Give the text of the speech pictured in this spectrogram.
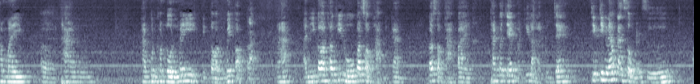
ทำไม ทางทางคุณคำนวณไม่ติดต่อหรือไม่ตอบกลับนะคะอันนี้ก็เท่าที่รู้ก็สอบถามเหมือนกัน ก็สอบถามไปท่านก็แจ้งมาที่หลายๆคนแจ้ง จริง ๆ แล้วการส่งหนังสืออ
